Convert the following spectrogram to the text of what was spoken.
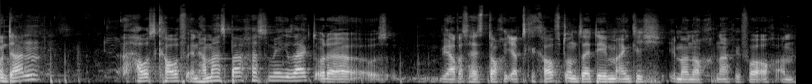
Und dann Hauskauf in Hammersbach, hast du mir gesagt? Oder ja, was heißt doch, ihr habt es gekauft und seitdem eigentlich immer noch nach wie vor auch am.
